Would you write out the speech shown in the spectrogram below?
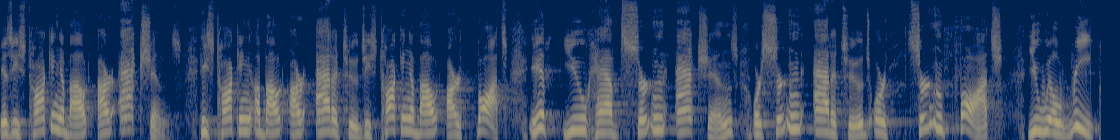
is he's talking about our actions. He's talking about our attitudes. He's talking about our thoughts. If you have certain actions or certain attitudes or certain thoughts, you will reap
